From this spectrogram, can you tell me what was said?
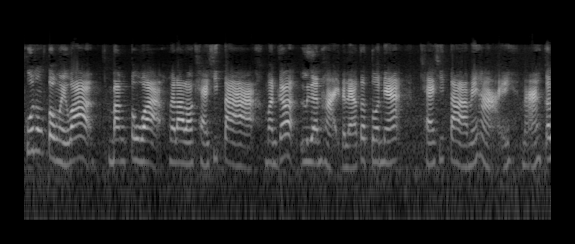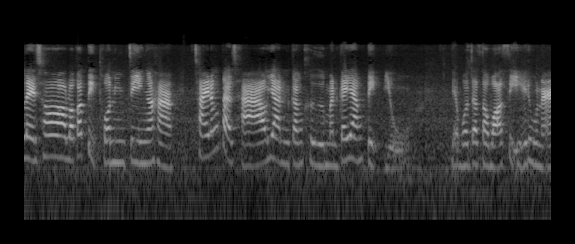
พูดตรงๆเลยว่าบางตัวเวลาเราแคะขี้ตา มันก็เลือนหายไปแล้ว แต่ตัวเนี้ยแคะขี้ตาไม่หายนะ ก็เลยชอบแล้วก็ติดทนจริงๆอะค่ะ ใช้ตั้งแต่เช้ายันกลางคืนมันก็ยังติดอยู่ เดี๋ยวโบจะสวอสีให้ดูนะ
